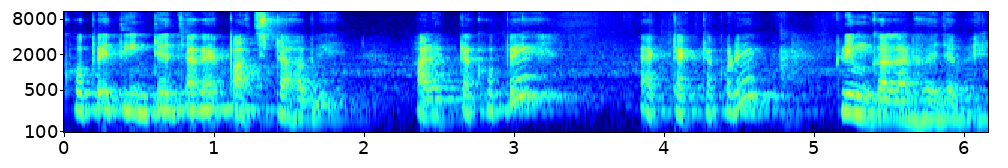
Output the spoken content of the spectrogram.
খোপে তিনটের জায়গায় পাঁচটা হবে। আর একটা খোপে একটা একটা করে ক্রিম কালার হয়ে যাবে।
